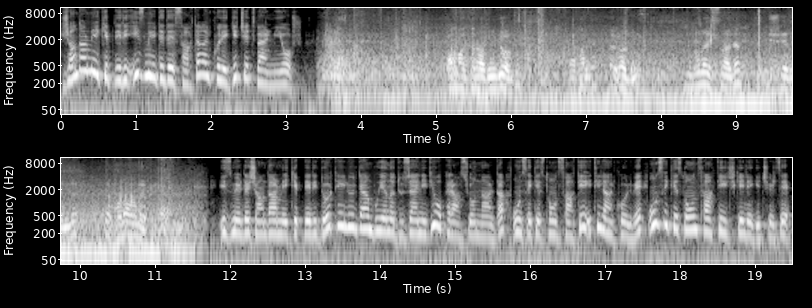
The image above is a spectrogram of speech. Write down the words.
Jandarma ekipleri İzmir'de de sahte alkole geçit vermiyor. Parmaklar abini gördüm. Erhan Bey gördünüz. Buna istinaden iş yerinde depoda arama yapıyoruz. İzmir'de jandarma ekipleri 4 Eylül'den bu yana düzenlediği operasyonlarda 18 ton sahte etil alkol ve 18 ton sahte içki ele geçirdi.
